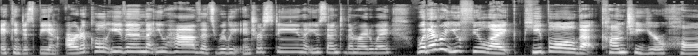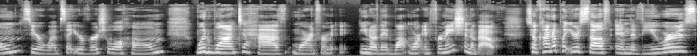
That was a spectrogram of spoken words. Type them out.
it can just be an article, even that you have that's really interesting that you send to them right away. Whatever you feel like people that come to your home, so your website, your virtual home, would want to have more information, you know, they'd want more information about. So kind of put yourself in the viewer's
